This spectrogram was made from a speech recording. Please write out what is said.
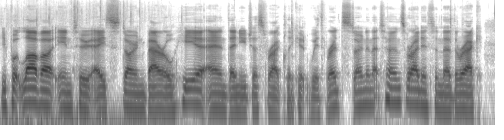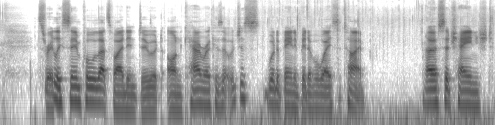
you put lava into a stone barrel here and then you just right click it with redstone and that turns right into netherrack. It's really simple. That's why I didn't do it on camera because it would just would have been a bit of a waste of time. I also changed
